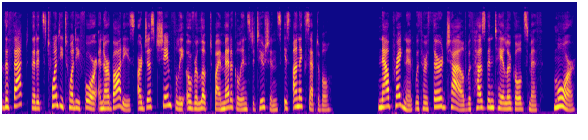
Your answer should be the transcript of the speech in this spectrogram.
The fact that it's 2024 and our bodies are just shamefully overlooked by medical institutions is unacceptable. Now pregnant with her third child with husband Taylor Goldsmith, Moore,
